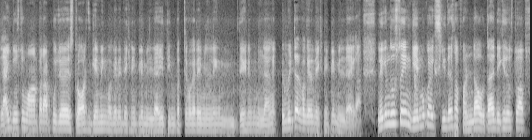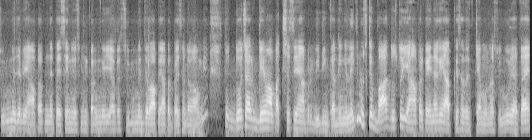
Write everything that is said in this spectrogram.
लाइक दोस्तों, वहाँ पर आपको जो है स्लॉट्स गेमिंग वगैरह देखने के लिए मिल जाएगी, तीन पत्ते वगैरह मिलने, देखने को मिल जाएँगे ट्विटर वगैरह देखने के लिए मिल जाएगा। लेकिन दोस्तों, इन गेमों का एक सीधा सा फंडा होता है। देखिए दोस्तों, आप शुरू में जब यहाँ पर अपने पैसे इन्वेस्टमेंट करेंगे या फिर शुरू में जब आप यहाँ पर पैसा लगाओगे तो दो चार गेम आप अच्छे से यहाँ पर वीडिंग कर लेंगे। लेकिन उसके बाद दोस्तों, यहाँ पर कहीं ना कहीं आपके साथ स्कैम होना शुरू हो जाता है,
